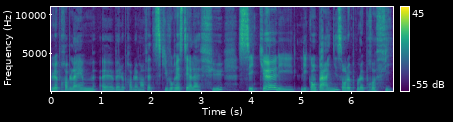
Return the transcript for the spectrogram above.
Le problème, ben, le problème en fait, ce qui vous rester à l'affût, c'est que les, les compagnies sont là pour le profit.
